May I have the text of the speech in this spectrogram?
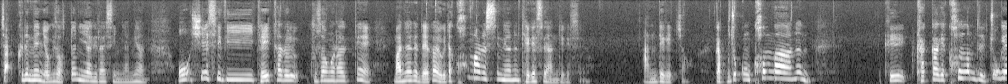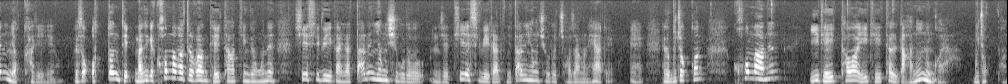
자, 그러면 여기서 어떤 이야기를 할 수 있냐면, 어, CSV 데이터를 구성을 할 때, 만약에 내가 여기다 커마를 쓰면 되겠어요? 안 되겠어요? 안 되겠죠. 그러니까 무조건 커마는 그 각각의 column들 쪼개는 역할이에요. 그래서 어떤 데, 만약에 커마가 들어가는 데이터 같은 경우는 CSV가 아니라 다른 형식으로 이제 TSV라든지 다른 형식으로 저장을 해야 돼요. 예. 그래서 무조건 커마는 이 데이터와 이 데이터를 나누는 거야. 무조건.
